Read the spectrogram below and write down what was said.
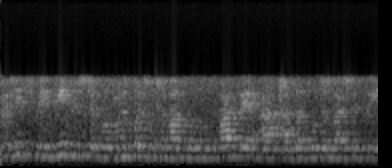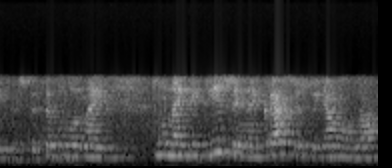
скажіть своє прізвище, бо ми хочемо за вас голосувати, а, а забули ваше прізвище. Це було най, ну, найтепліше і найкраще, що я могла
